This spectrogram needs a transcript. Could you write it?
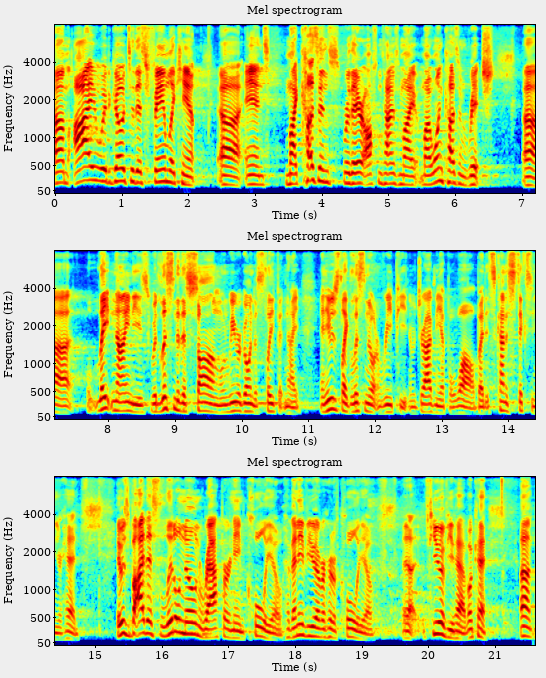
um, I would go to this family camp, uh, and my cousins were there oftentimes. My, my one cousin, Rich, uh, late 90s, would listen to this song when we were going to sleep at night, and he would just like listen to it on repeat, and it would drive me up a wall, but it kind of sticks in your head. It was by this little known rapper named Coolio. Have any of you ever heard of Coolio? Uh, a few of you have, okay. Um,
